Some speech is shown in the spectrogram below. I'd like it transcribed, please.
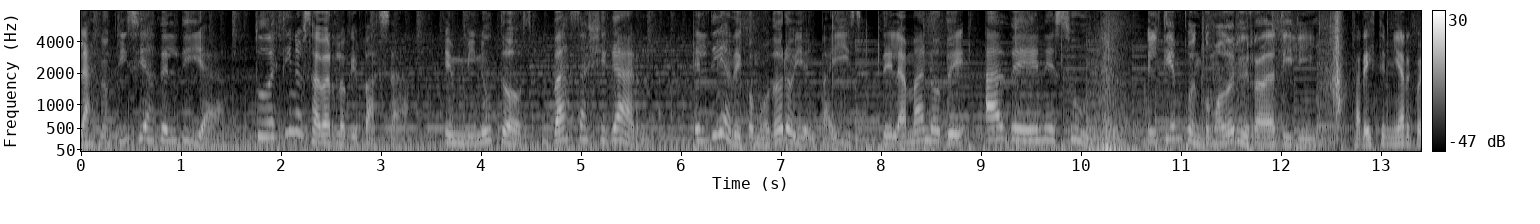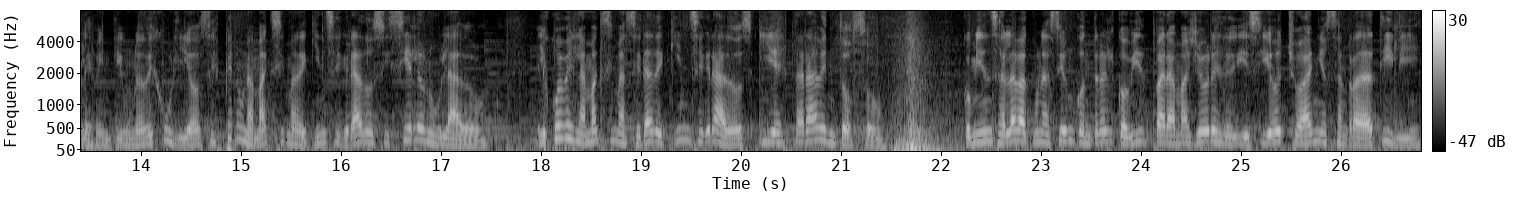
Las noticias del día. Tu destino es saber lo que pasa. En minutos vas a llegar. El día de Comodoro y el país de la mano de ADN Sur. El tiempo en Comodoro y Radatili. Para este miércoles 21 de julio se espera una máxima de 15 grados y cielo nublado. El jueves la máxima será de 15 grados y estará ventoso. Comienza la vacunación contra el COVID para mayores de 18 años en Radatili.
